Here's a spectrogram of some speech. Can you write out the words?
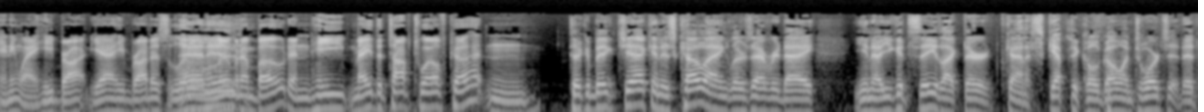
anyway, he brought yeah he brought us a little And his- aluminum boat, and he made the top twelve cut, and Took a big check, and his co-anglers every day. You know, you could see like they're kind of skeptical going towards it at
